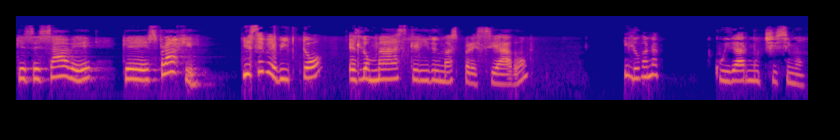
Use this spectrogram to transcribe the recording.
que se sabe que es frágil. Y ese bebito es lo más querido y más preciado y lo van a cuidar muchísimo.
